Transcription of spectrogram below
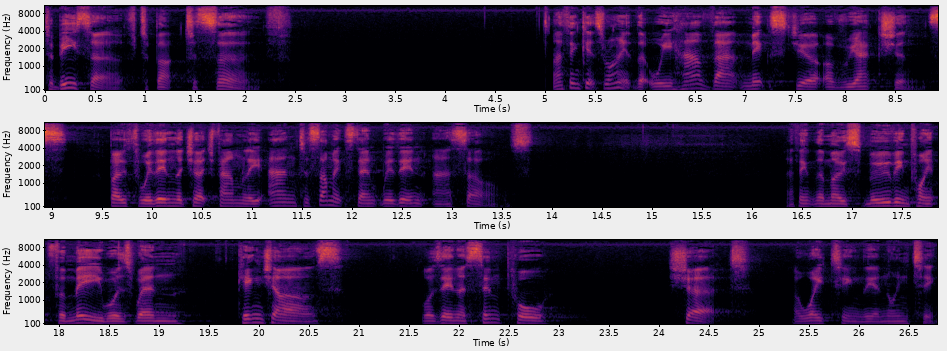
to be served, but to serve. I think it's right that we have that mixture of reactions both within the church family and to some extent within ourselves. I think the most moving point for me was when King Charles was in a simple shirt awaiting the anointing.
